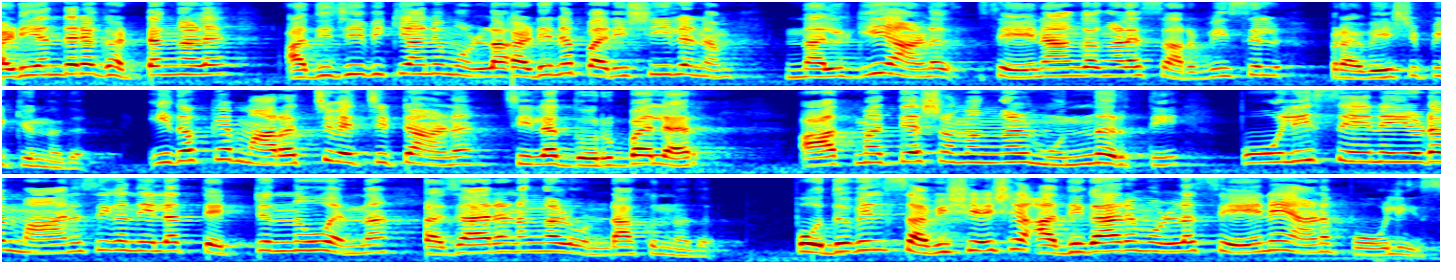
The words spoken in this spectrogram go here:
അടിയന്തര ഘട്ടങ്ങളെ അതിജീവിക്കാനുമുള്ള കഠിന പരിശീലനം നൽകിയാണ് സേനാംഗങ്ങളെ സർവീസിൽ പ്രവേശിപ്പിക്കുന്നത്. ഇതൊക്കെ മറച്ചു വെച്ചിട്ടാണ് ചില ദുർബലർ ആത്മഹത്യാ ശ്രമങ്ങൾ മുൻനിർത്തി പോലീസ് സേനയുടെ മാനസിക നില തെറ്റുന്നു എന്ന പ്രചാരണങ്ങൾ ഉണ്ടാക്കുന്നത്. പൊതുവിൽ സവിശേഷ അധികാരമുള്ള സേനയാണ് പോലീസ്.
